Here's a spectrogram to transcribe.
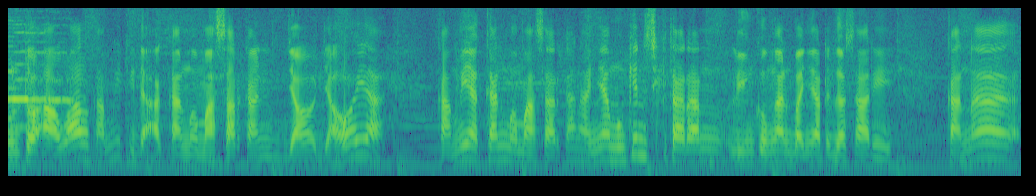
untuk awal kami tidak akan memasarkan jauh-jauh ya, kami akan memasarkan hanya mungkin sekitaran lingkungan Banjar Tegasari. Karena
